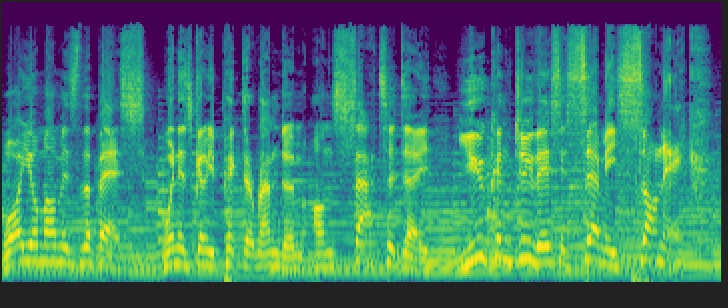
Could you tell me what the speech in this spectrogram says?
why your mom is the best. Winner's to be picked at random on Saturday. You can do this, it's Semisonic.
